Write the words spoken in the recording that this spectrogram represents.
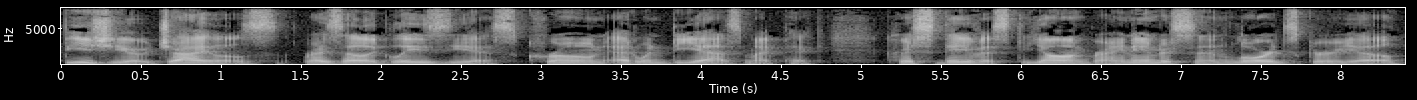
Biggio, Giles, Raisel Iglesias, Cron, Edwin Diaz, my pick, Chris Davis, DeJong, Brian Anderson, Lourdes Gurriel,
